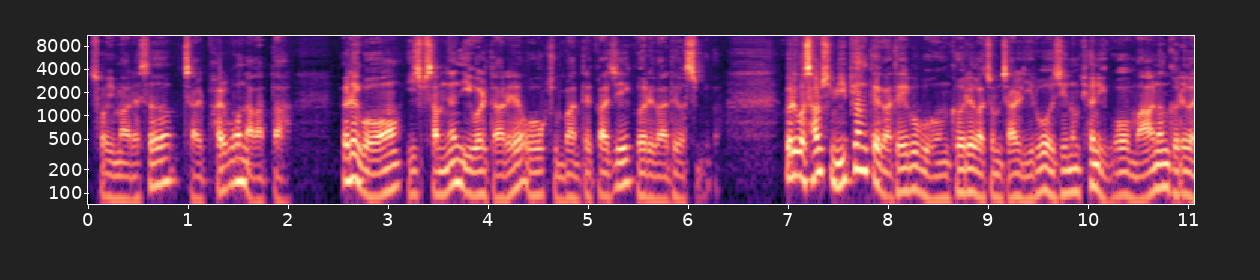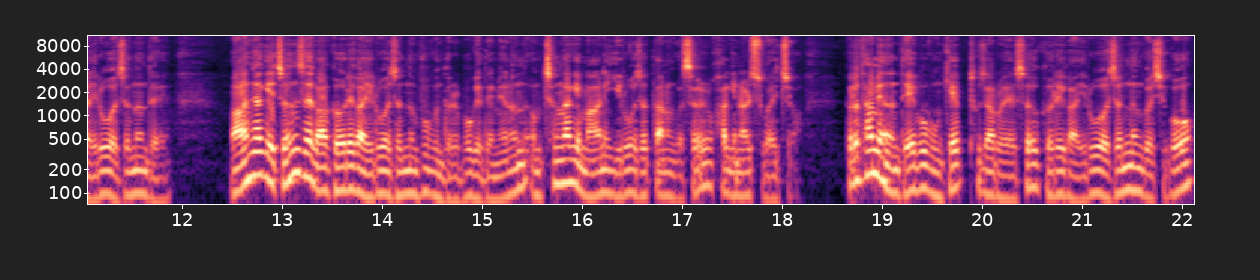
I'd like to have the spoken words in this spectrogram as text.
소위 말해서 잘 팔고 나갔다. 그리고 23년 2월 달에 5억 중반대까지 거래가 되었습니다. 그리고 32평대가 대부분 거래가 좀 잘 이루어지는 편이고 많은 거래가 이루어졌는데 만약에 전세가 거래가 이루어졌는 부분들을 보게 되면 엄청나게 많이 이루어졌다는 것을 확인할 수가 있죠. 그렇다면 대부분 갭 투자로 해서 거래가 이루어졌는 것이고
